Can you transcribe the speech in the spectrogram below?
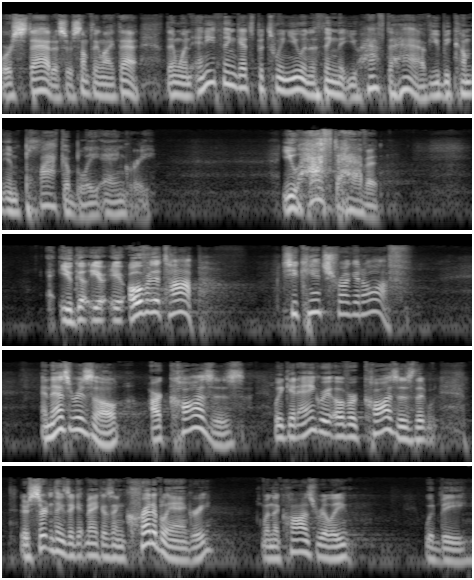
or status or something like that, then when anything gets between you and the thing that you have to have, you become implacably angry. You have to have it. You go, you're, you're over the top. So you can't shrug it off. And as a result, our causes, we get angry over causes that there's certain things that get, make us incredibly angry when the cause really would be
